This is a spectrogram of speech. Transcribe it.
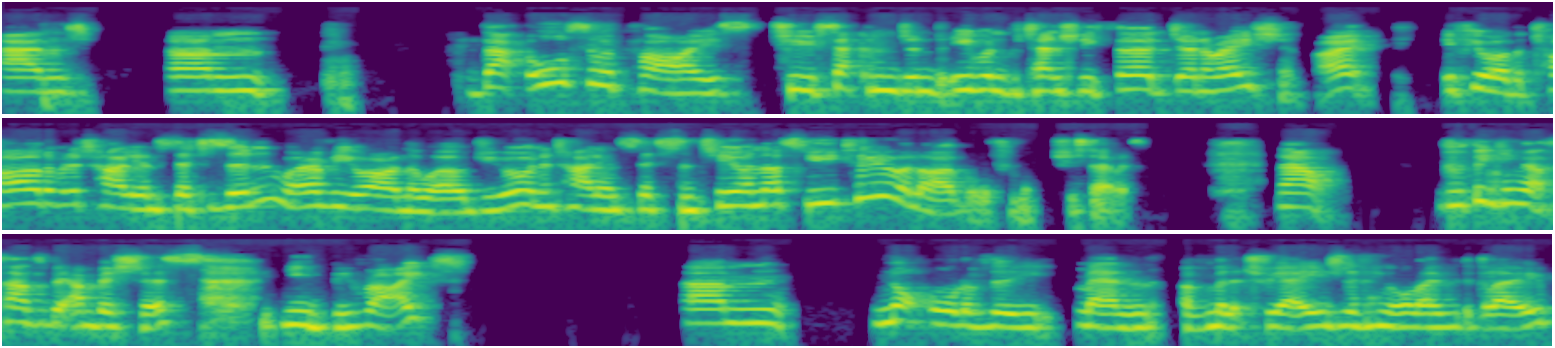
And um, that also applies to second and even potentially third generation, right? If you are the child of an Italian citizen, wherever you are in the world, you're an Italian citizen too, and thus you too are liable for military service. Now, if you're thinking that sounds a bit ambitious, you'd be right. Um, not all of the men of military age living all over the globe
